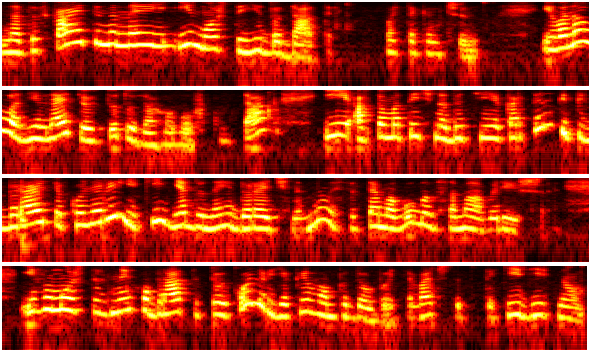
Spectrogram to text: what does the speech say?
Натискаєте на неї і можете її додати. Ось таким чином. І вона у вас з'являється ось тут у заголовку. Так? І автоматично до цієї картинки підбираються кольори, які є до неї доречними. Ну, Система Google сама вирішує. І ви можете з них обрати той колір, який вам подобається. Бачите, тут такі дійсно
